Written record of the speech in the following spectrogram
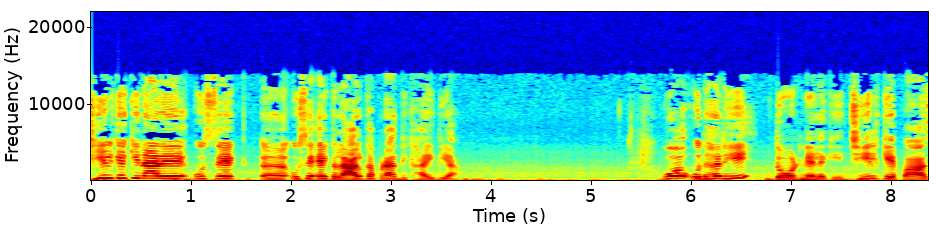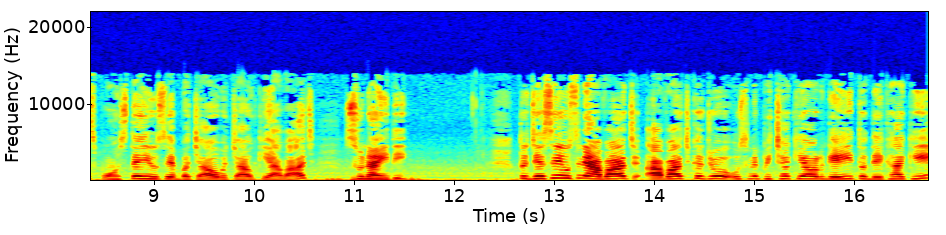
झील के किनारे उसे एक उसे एक लाल कपड़ा दिखाई दिया। वो उधर ही दौड़ने लगी। झील के पास पहुँचते ही उसे बचाओ बचाओ की आवाज़ सुनाई दी। तो जैसे उसने आवाज़ आवाज़ का जो उसने पीछा किया और गई तो देखा कि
